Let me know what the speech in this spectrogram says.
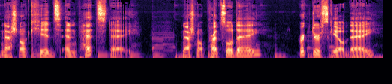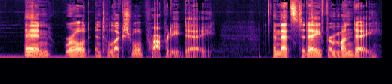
National Kids and Pets Day, National Pretzel Day, Richter Scale Day, and World Intellectual Property Day. And that's today for Monday,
